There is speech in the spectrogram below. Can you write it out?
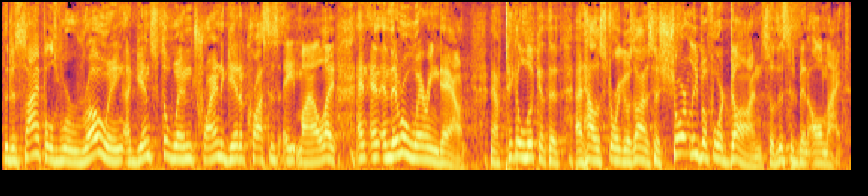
the disciples were rowing against the wind, trying to get across this eight mile lake, and and, and they were wearing down. Now, take a look at, the, at how the story goes on. It says, shortly before dawn, so this had been all night,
